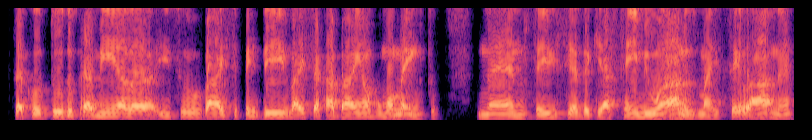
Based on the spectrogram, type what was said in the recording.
Sacou? Tudo para mim, ela, isso vai se perder e vai se acabar em algum momento, né? Não sei se é daqui a 100 mil anos, mas sei lá, né?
